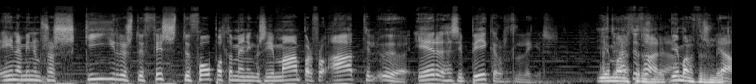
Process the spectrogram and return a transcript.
eina af mínum svona skýrustu fyrstu fótboltamenningu sem ég man bara frá A til Ö, eru þessi byggarstleikir. Ég man eftir þessum leik, eða? ég man eftir þessum leik. Já,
